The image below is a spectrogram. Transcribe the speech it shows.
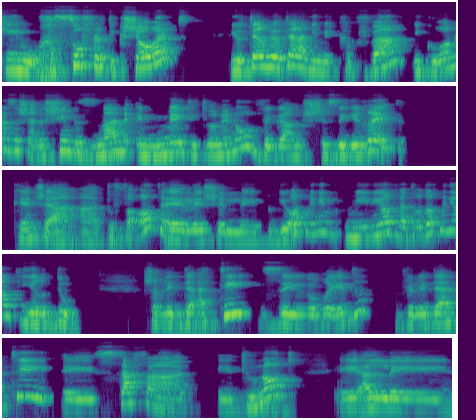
כאילו חשוף לתקשורת, יותר ויותר אני מקווה יגרום לזה שאנשים בזמן אמת יתלוננו וגם שזה ירד, כן, שהתופעות האלה של פגיעות מיניות והטרדות מיניות ירדו. עכשיו לדעתי זה יורד ולדעתי אה, סף התלונות אה, על אה,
